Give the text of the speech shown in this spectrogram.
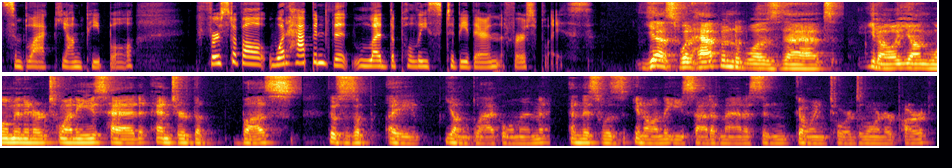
some black young people. First of all, what happened that led the police to be there in the first place? Yes, what happened was that, you know, a young woman in her 20s had entered the bus. This was a, a young black woman. And this was, you know, on the east side of Madison going towards Warner Park.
